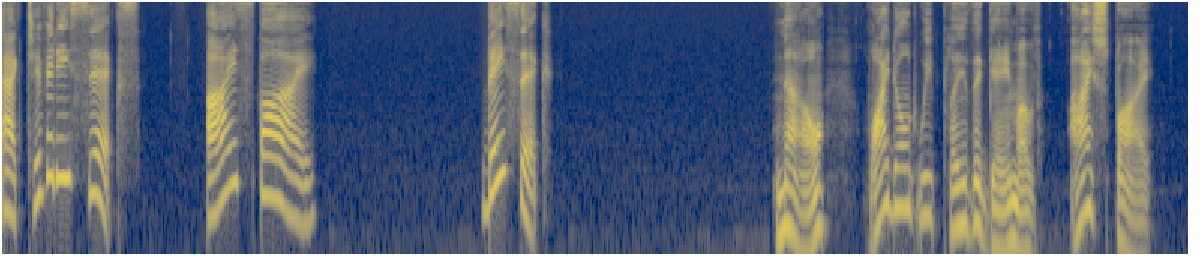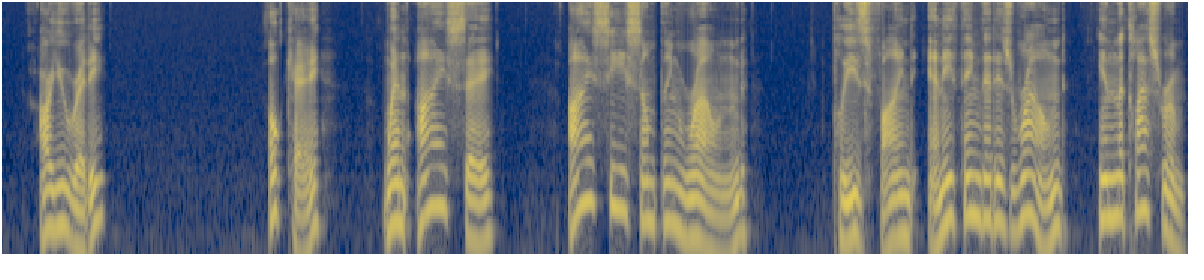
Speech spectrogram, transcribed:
Activity 6 I Spy. Basic. Now, why don't we play the game of I Spy? Are you ready? Okay, when I say, I see something round, please find anything that is round in the classroom.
